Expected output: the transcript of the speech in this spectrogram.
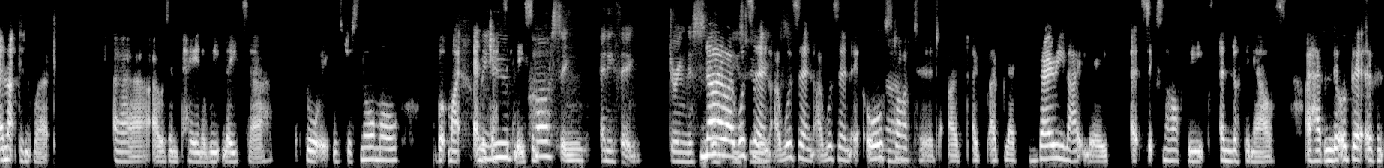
and that didn't work. Uh, I was in pain a week later. I thought it was just normal, but my energetically some... passing anything during this? No, I wasn't. I wasn't. I wasn't. It all no. started. I, I I bled very lightly at six and a half weeks and nothing else. I had a little bit of an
